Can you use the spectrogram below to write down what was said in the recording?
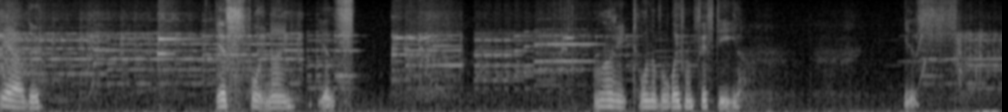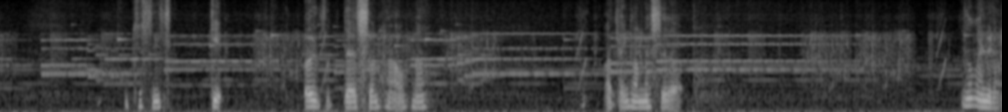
Yeah, I'll do. Yes, 49. Yes. Right, one of away from 50. Yes. Just need to get over there somehow. No. I think I messed it up. No, maybe not.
